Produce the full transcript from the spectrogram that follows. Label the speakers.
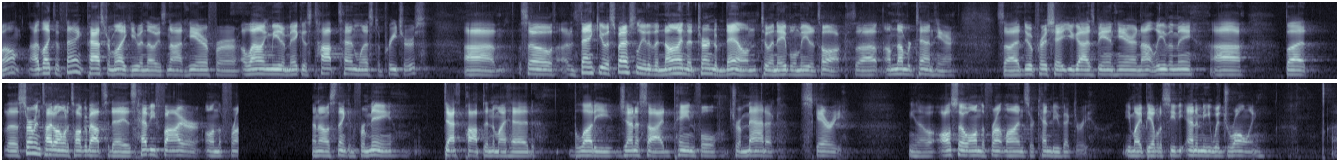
Speaker 1: Well, I'd like to thank Pastor Mike, even though he's not here, for allowing me to make his top 10 list of preachers. Uh, so, thank you especially to the nine that turned him down to enable me to talk. So, uh, I'm number 10 here. So, I do appreciate you guys being here and not leaving me. Uh, but the sermon title I want to talk about today is Heavy Fire on the Front. And I was thinking, for me, death popped into my head bloody, genocide, painful, dramatic, scary. You know, also on the front lines, there can be victory. You might be able to see the enemy withdrawing. Uh,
